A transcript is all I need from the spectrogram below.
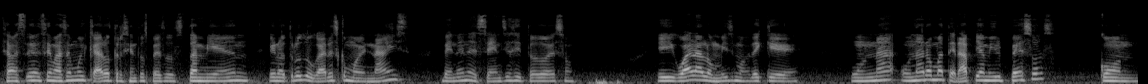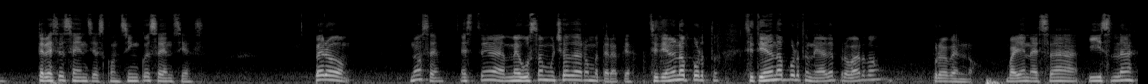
Se me, hace, se me hace muy caro, 300 pesos. También en otros lugares como en Nice venden esencias y todo eso. Y igual a lo mismo, de que una, una aromaterapia mil pesos con tres esencias, con cinco esencias. Pero, no sé, este me gusta mucho la aromaterapia. Si tienen, oportu- si tienen la oportunidad de probarlo, pruébenlo. Vayan a esa isla,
